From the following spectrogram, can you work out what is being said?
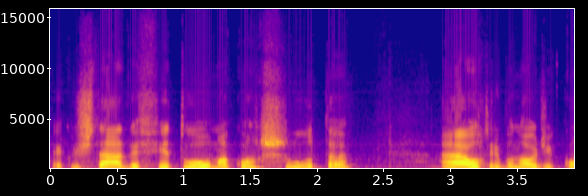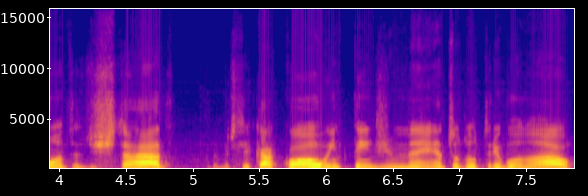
é que o Estado efetuou uma consulta ao Tribunal de Contas do Estado, verificar qual o entendimento do tribunal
